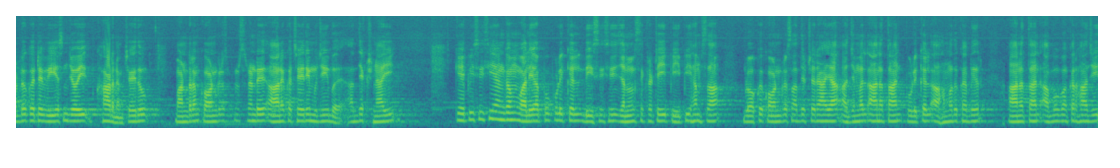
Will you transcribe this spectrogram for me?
അഡ്വക്കേറ്റ് വി എസ് ജോയി ഉദ്ഘാടനം ചെയ്തു. മണ്ഡലം കോൺഗ്രസ് പ്രസിഡന്റ് ആനക്കച്ചേരി മുജീബ് അധ്യക്ഷനായി. കെ പി സി സി അംഗം Valiyappu Pulikkal D C C general secretary P P Hamza block Congress അധ്യക്ഷരായ Ajmal Anathan Pulikkal Ahammed Kabeer Anathan Aboobacker Haji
